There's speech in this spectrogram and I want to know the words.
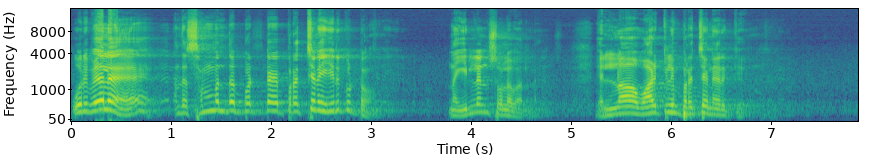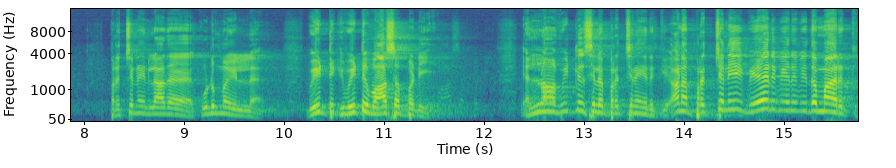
ஒருவேளை அந்த சம்பந்தப்பட்ட பிரச்சனை இருக்கட்டும். நான் இல்லைன்னு சொல்ல வரல. எல்லா வாழ்க்கையிலும் பிரச்சனை இருக்கு. பிரச்சனை இல்லாத குடும்பம் இல்லை. வீட்டுக்கு வீட்டு வாசப்படி. எல்லா வீட்டிலும் சில பிரச்சனை இருக்கு. ஆனால் பிரச்சனை வேறு வேறு விதமாக இருக்கு.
